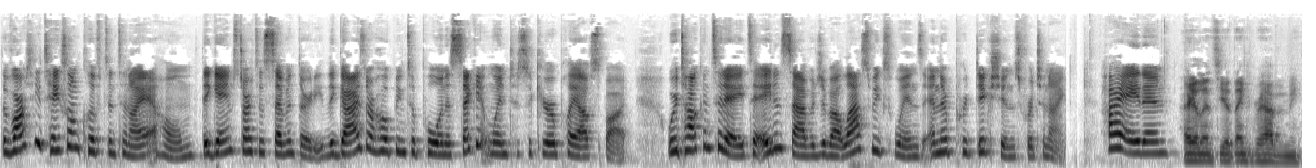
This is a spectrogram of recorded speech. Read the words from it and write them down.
The varsity takes on Clifton tonight at home. The game starts at 7:30. The guys are hoping to pull in a second win to secure a playoff spot. We're talking today to Aiden Savage about last week's wins and their predictions for tonight. Hi Aiden. Hey, Alicia, thank you for having me.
